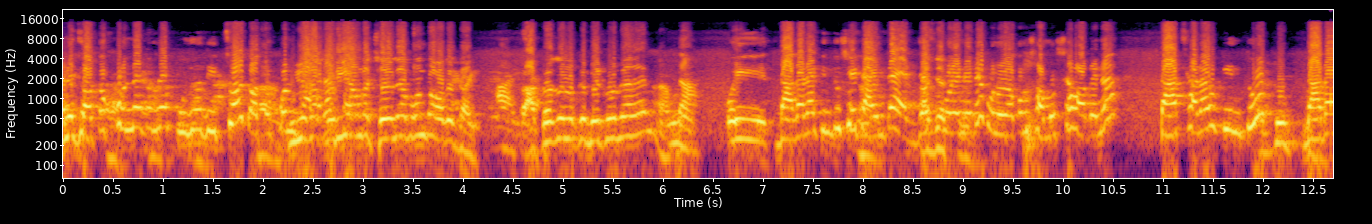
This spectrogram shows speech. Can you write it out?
মানে যতক্ষণ না তোমরা পুজো দিচ্ছ ততক্ষণ পুজোটা দাদারা- করিয়ে আমরা ছেড়ে দেওয়া পর্যন্ত আমাদের তাই আচ্ছা। তো বের করে না? ওই দাদারা কিন্তু সেই হ্যাঁ, টাইমটা অ্যাডজাস্ট করে করে। নেবে কোনো রকম সমস্যা হবে না। তাছাড়াও কিন্তু দাদা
